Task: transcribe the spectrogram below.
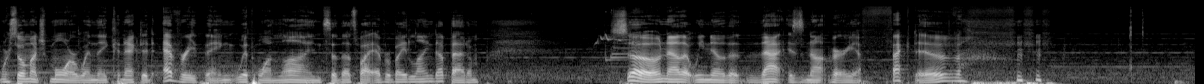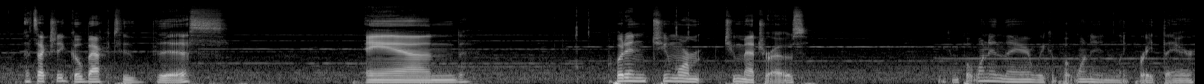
were so much more when they connected everything with one line, so that's why everybody lined up at them. So, now that we know that that is not very effective, effective. Let's actually go back to this and put in two more, two metros. We can put one in there. We could put one in like right there.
